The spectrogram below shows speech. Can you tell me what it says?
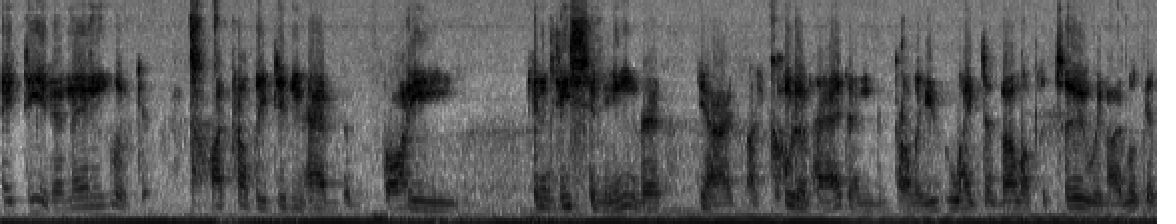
It did, and then look, I probably didn't have the body conditioning that you know I could have had, and probably late developer too. When I look at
